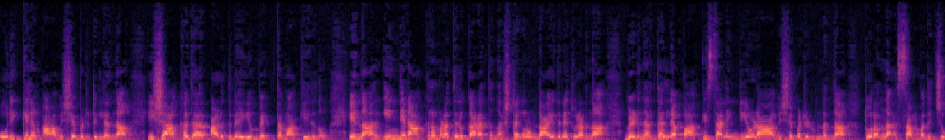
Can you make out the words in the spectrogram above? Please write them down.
ഒരിക്കലും ആവശ്യപ്പെട്ടിട്ടില്ലെന്ന് ഇഷാഖ് ഖദർ അടുത്തിടെയും വ്യക്തമാക്കിയിരുന്നു. എന്നാൽ ഇന്ത്യൻ ആക്രമണത്തിൽ കനത്ത നഷ്ടങ്ങൾ ഉണ്ടായതിനെ തുടർന്ന് വെടിനിർത്തലിന് പാകിസ്ഥാൻ ഇന്ത്യയോട് ആവശ്യപ്പെട്ടിട്ടുണ്ടെന്ന് തുറന്ന് സമ്മതിച്ചു.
